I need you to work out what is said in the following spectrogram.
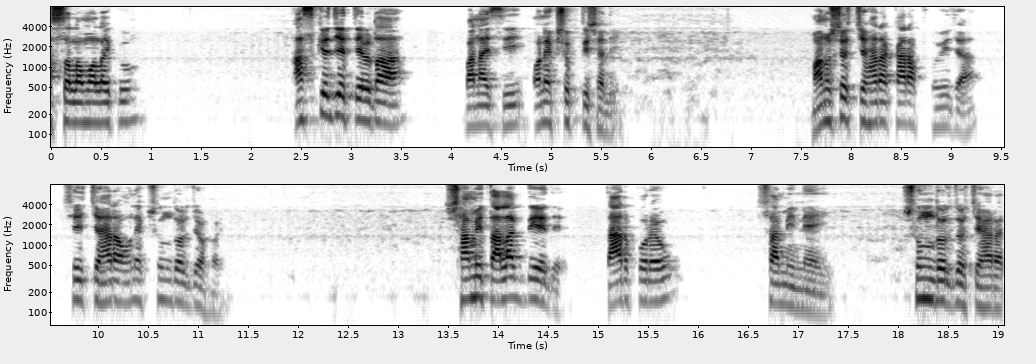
আসসালামু আলাইকুম। আজকে যে তেলটা বানাইছি, অনেক শক্তিশালী। মানুষের চেহারা খারাপ হয়ে যা, সেই চেহারা অনেক সৌন্দর্য হয়। স্বামী তালাক দিয়ে দেয় তারপরেও স্বামী নেই, সৌন্দর্য চেহারা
